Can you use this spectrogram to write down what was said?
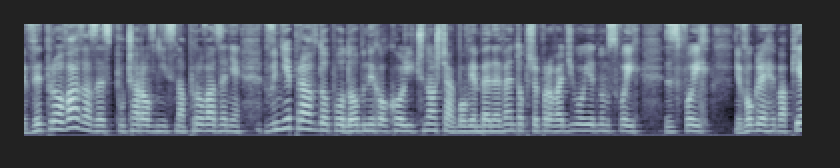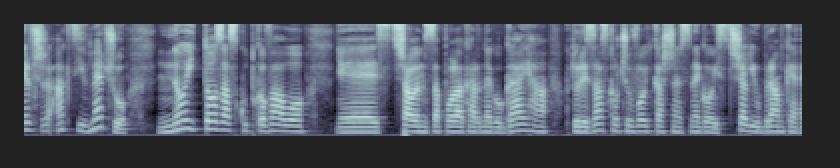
wyprowadza zespół czarownic na prowadzenie w nieprawdopodobnych okolicznościach, bowiem Benevento przeprowadziło jedną swoich, ze swoich w ogóle chyba pierwszych akcji w meczu, no i to zaskutkowało e, strzałem z pola karnego Gajcha, który zaskoczył Wojtka Szczęsnego i strzelił bramkę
